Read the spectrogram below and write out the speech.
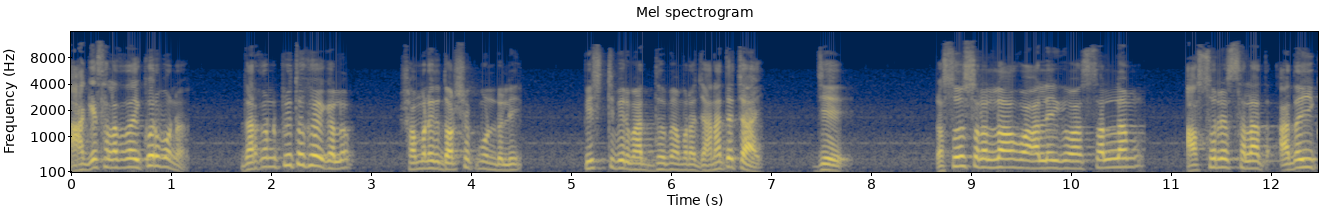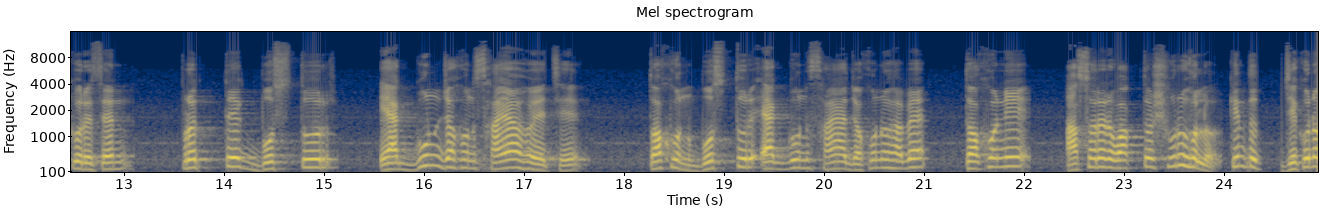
আগে সালাত আদায় করব না, যার কারণে পৃথক হয়ে গেল। সম্মানিত দর্শক মণ্ডলী পিস টিভির মাধ্যমে আমরা জানাতে চাই যে রসুল সাল আলাইসাল্লাম আসরের সালাত আদায় করেছেন। প্রত্যেক বস্তুর এক গুণ যখন ছায়া হয়েছে, তখন বস্তুর এক গুণ ছায়া যখনই হবে, তখনই আসরের ওয়াক্ত শুরু হলো। কিন্তু যে কোনো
